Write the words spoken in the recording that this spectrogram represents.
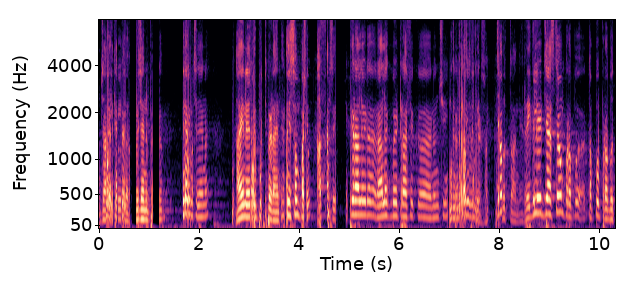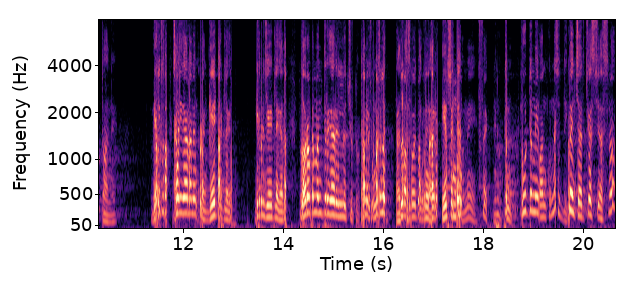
జాగ్రత్త చనిపోయాడు ఆయన? ఆయన ఆయన కనీసం రాలేడు రాలేకపోయి ట్రాఫిక్ నుంచి ప్రభుత్వాన్ని రెగ్యులేట్ చేస్తాం ప్రభు తప్పు ప్రభుత్వాన్ని గేట్ అట్లే గేట్ చేయట్లే కదా గౌరవ మంత్రి గారు ఇల్లు చుట్టూ కూటమి అనుకున్న శుద్ధి మేము చర్చస్ చేస్తున్నాం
